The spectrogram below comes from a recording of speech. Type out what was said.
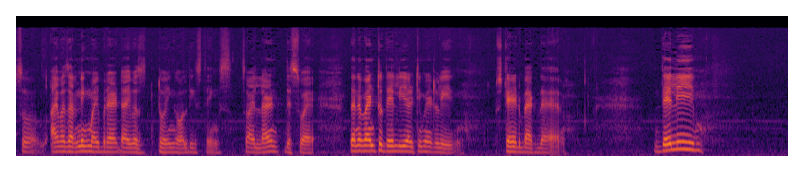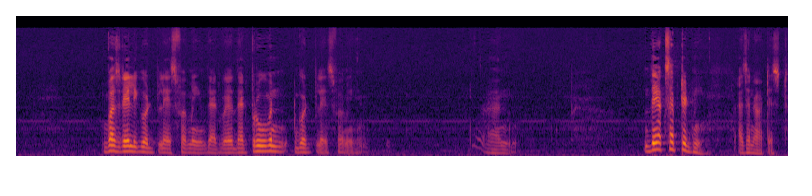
So I was earning my bread. I was doing all these things. So I learned this way. Then I went to Delhi. Ultimately, stayed back there. Delhi was really good place for me that way. That proven good place for me, and they accepted me as an artist.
